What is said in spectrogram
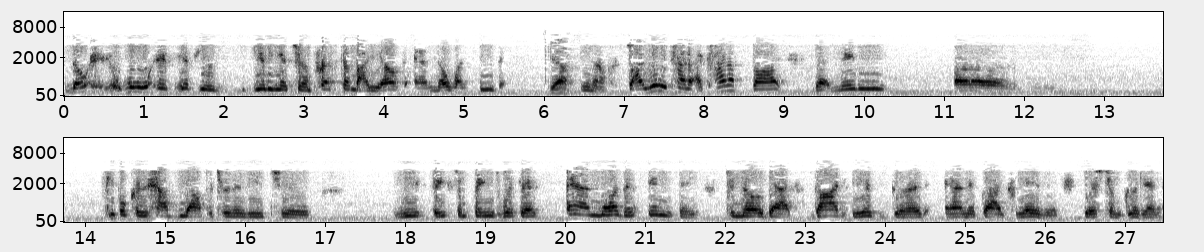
no, if if you're giving it to impress somebody else and no one sees it? Yeah. You know, so I really kind of, I kind of thought that maybe uh, people could have the opportunity to rethink some things with it, and more than anything, to know that God is good, and if God created it, there's some good in it.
